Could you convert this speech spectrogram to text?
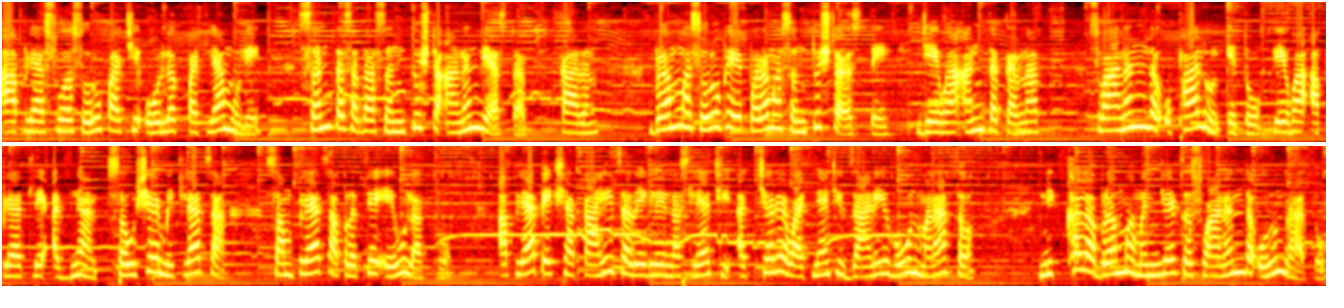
आपल्या स्वस्वरूपाची ओळख पटल्यामुळे संत सदा संतुष्ट आनंदी असतात कारण ब्रह्मस्वरूप हे परमसंतुष्ट असते. जेव्हा अंतकरणात स्वानंद उफालून येतो. तेव्हा आपल्यातले अज्ञान संशय मिटल्याचा संपल्याचा प्रत्यय येऊ लागतो. आपल्यापेक्षा काहीच वेगळे नसल्याची आश्चर्य वाटण्याची जाणीव होऊन मनात निखल ब्रह्म म्हणजेच स्वानंद उडून राहतो.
